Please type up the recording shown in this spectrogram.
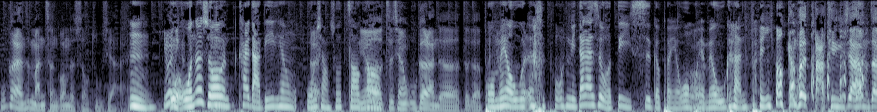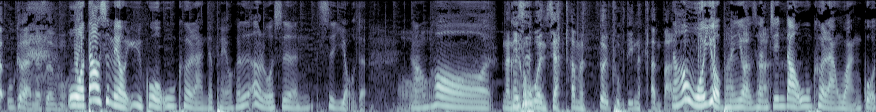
乌克兰是蛮成功的守住下来。嗯，因为我我那时候嗯开打第一天，我想说糟糕，之前乌克兰的这个朋友我没有乌，我你大概是我第四个朋友问我哦有没有乌克兰的朋友，赶快打听一下他们在乌克兰的生活。我倒是没有遇过乌克兰的朋友，可是俄罗斯人是有的。哦。然后，那你可是有问一下他们对普丁的看法？然后我有朋友曾经到乌克兰玩过，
